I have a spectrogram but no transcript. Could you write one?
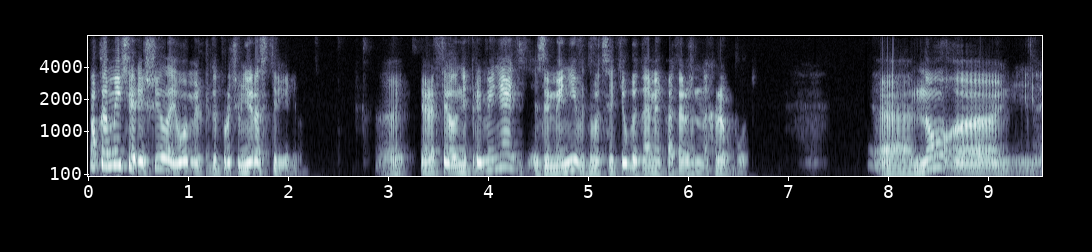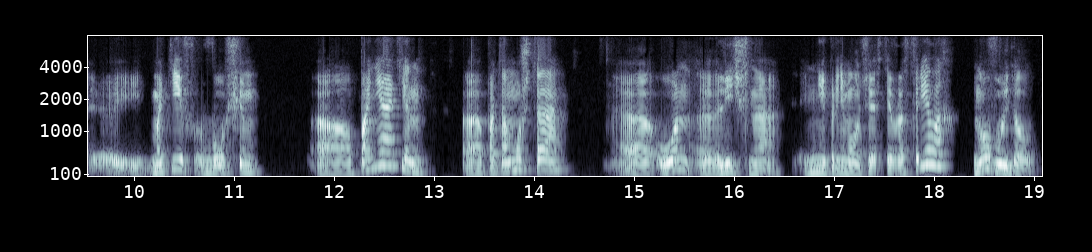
Но комиссия решила его, между прочим, не расстреливать. Э, расстрел не применять, заменив 20 годами каторжных работ. Э, но э, мотив, в общем, понятен, потому что он лично не принимал участие в расстрелах, но выдал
